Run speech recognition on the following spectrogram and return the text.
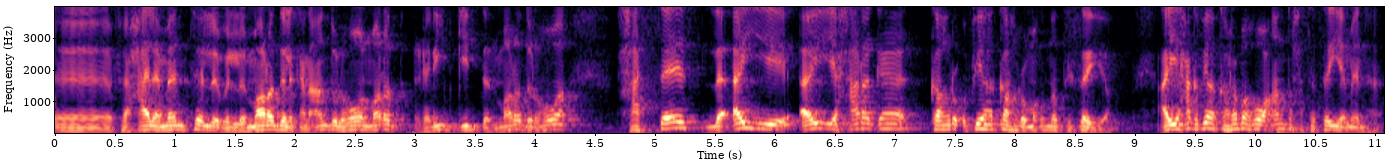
آه، في حالة mental بالمرض اللي كان عنده اللي هو المرض غريب جدا. مرض اللي هو حساس لأي أي حركة كهر... فيها كهرومغناطيسية. أي حاجة فيها كهرباء هو عنده حساسية منها.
